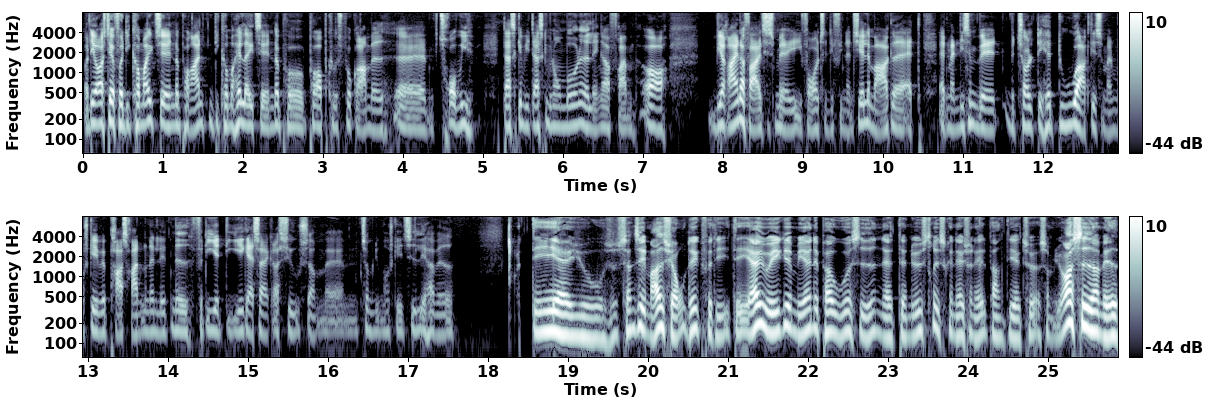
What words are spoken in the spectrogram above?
Og det er også derfor, de kommer ikke til at ændre på renten, de kommer heller ikke til at ændre på, på opkøbsprogrammet, øh, tror vi. Der skal vi, der skal vi nogle måneder længere frem. Og vi regner faktisk med i forhold til de finansielle markeder, at, at man ligesom vil, vil tolke det her duagtigt, så man måske vil presse renterne lidt ned, fordi at de ikke er så aggressive, som, øh, som de måske tidligere har været. Det er jo sådan set meget sjovt, ikke? fordi det er jo ikke mere end et par uger siden, at den østrigske nationalbankdirektør, som jo også sidder med,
